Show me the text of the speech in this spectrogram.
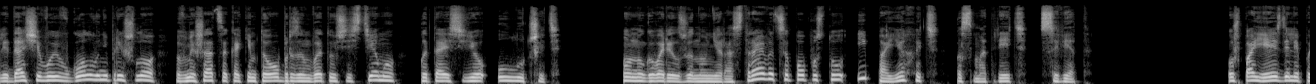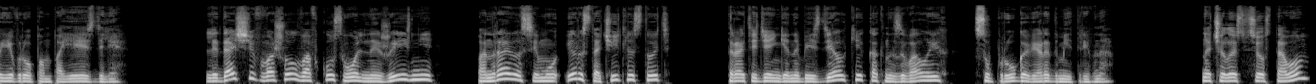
Ледащеву и в голову не пришло вмешаться каким-то образом в эту систему, пытаясь ее улучшить. Он уговорил жену не расстраиваться попусту и поехать посмотреть свет. Уж поездили по Европам, поездили. Ледащев вошел во вкус вольной жизни, понравилось ему и расточительствовать, тратя деньги на безделки, как называла их супруга Вера Дмитриевна. Началось все с того,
